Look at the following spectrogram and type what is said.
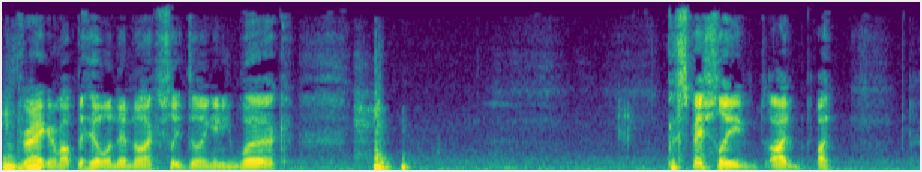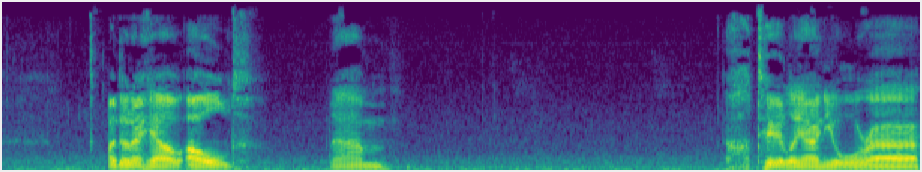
and dragging them up the hill, and they're not actually doing any work. Especially, I I I don't know how old um, oh, Téa Leoni or uh,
